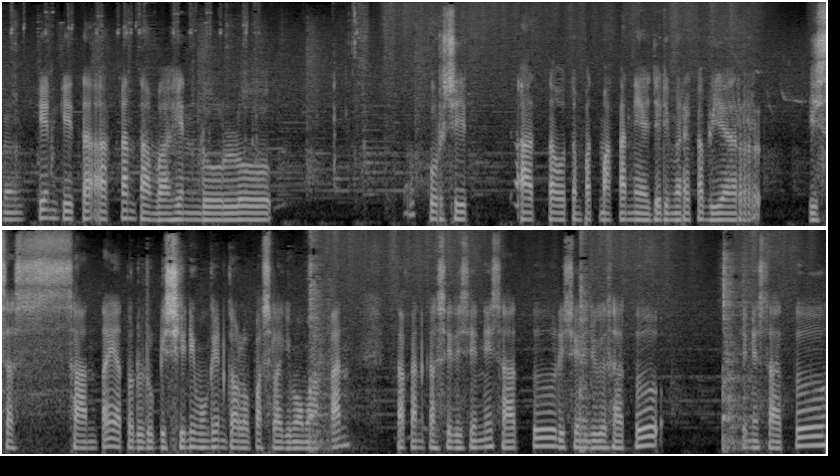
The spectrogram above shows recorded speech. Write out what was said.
mungkin kita akan tambahin dulu kursi atau tempat makan ya jadi mereka biar bisa santai atau duduk di sini mungkin kalau pas lagi mau makan. Kita akan kasih di sini satu di sini juga satu sini satu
